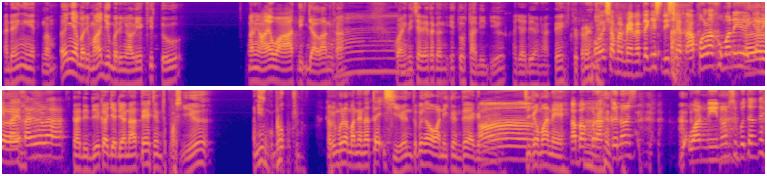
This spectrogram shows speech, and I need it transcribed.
Ada ngit nam. Eh nya bari maju bari ngaliuk gitu. Kan ngalewat di jalan kan. Hmm. Ku aing teh cerita kan itu tadi dia kejadian teh cukuran Oh sama mana teh geus di set up lah kumaha ieu nyarita eta heula. tadi dia kejadian teh cenah pos ieu anjing goblok cenah. Tapi mudah manehna teh sieun tapi ngawanikeun teh gini. Ah. Jika maneh. Ngabang berangkeun non wani non sebutan teh.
